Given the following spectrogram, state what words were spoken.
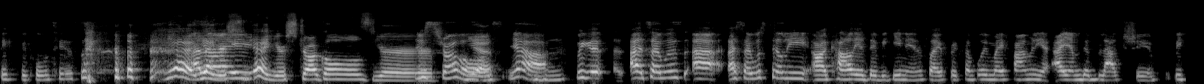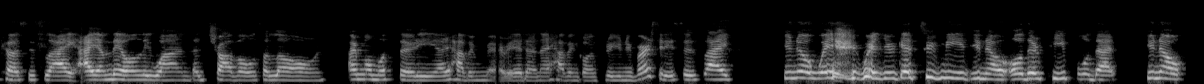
difficulties. yeah, yeah, I, your, yeah, your struggles, your your struggles. Yeah, yeah. Mm-hmm. Because as I was uh, as I was telling uh, Callie at the beginning, it's like for example in my family, I am the black sheep because it's like I am the only one that travels alone. I'm almost thirty. I haven't married and I haven't gone through university. So it's like, you know, when when you get to meet, you know, other people that you know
